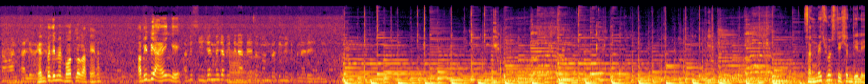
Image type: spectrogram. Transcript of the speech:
सामान खाली रहेगा गणपति में बहुत लोग आते हैं ना। अभी भी आएँगे। अभी सीज़न में जब इतना हाँ। थे तो गणपति में कितना रहेंगे? संगमेश्वर स्टेशन गेले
